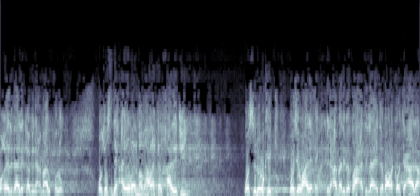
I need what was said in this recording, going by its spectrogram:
وغير ذلك من أعمال القلوب. وتصلح أيضا مظهرك الخارجي وسلوكك وجوارحك بالعمل بطاعة الله تبارك وتعالى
